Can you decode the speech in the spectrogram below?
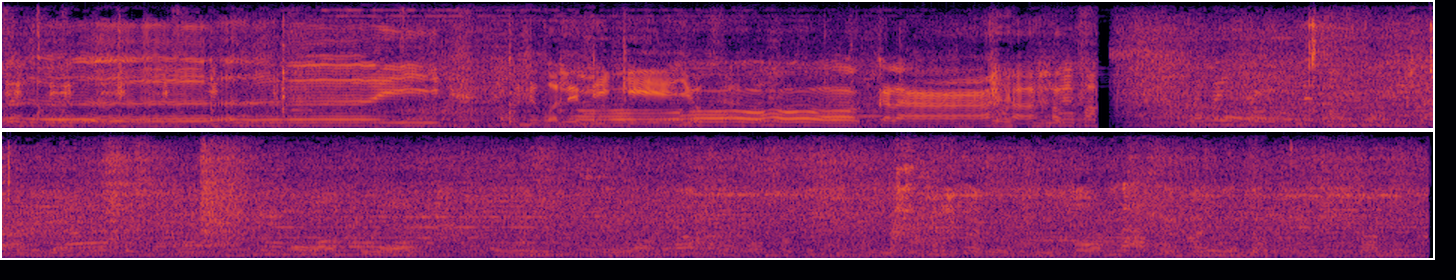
เอ้ยวั นนี้วันเล่นลิเกอยู่ครับโอ้กราบ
